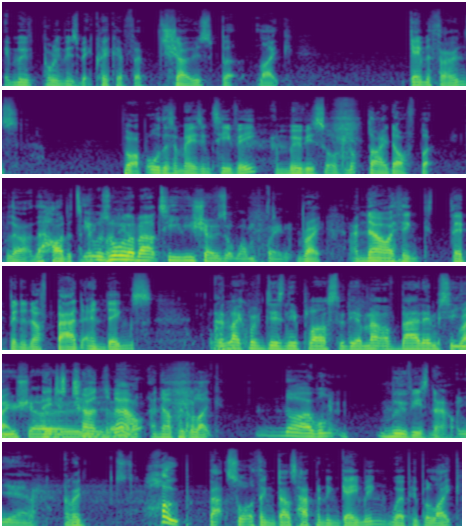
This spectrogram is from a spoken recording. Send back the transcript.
it moved probably moves a bit quicker for shows but like game of thrones brought up all this amazing tv and movies sort of not died off but they're, they're harder to make it was all on. about TV shows at one point. right and now i think there've been enough bad endings And- like with Disney Plus, with the amount of bad MCU right shows. they just churned them out and now people are like no i want movies now Yeah. and I hope that sort of thing does happen in gaming where people like,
